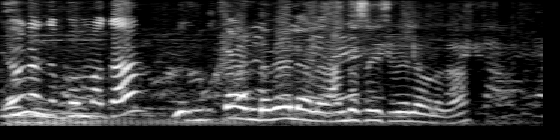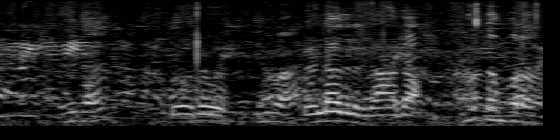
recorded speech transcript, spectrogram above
எவ்வளோ இந்த பொம்மைக்கா? இந்தக்கா இந்த வேலை எவ்வளோ அந்த சைஸ் வேலை எவ்வளோக்கா ரெண்டாவதுல இருக்கா? அதான். நூற்றம்பது ரூபா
